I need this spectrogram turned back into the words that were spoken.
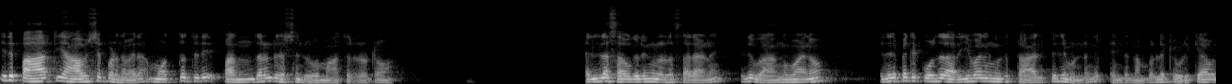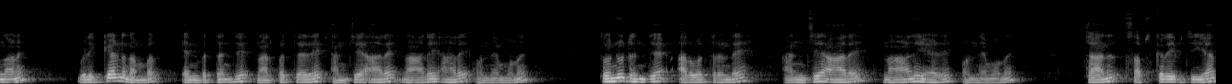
ഇത് പാർട്ടി ആവശ്യപ്പെടുന്നവരെ മൊത്തത്തിൽ പന്ത്രണ്ട് ലക്ഷം രൂപ മാത്രമേ ഉള്ളൂ കേട്ടോ. എല്ലാ സൗകര്യങ്ങളുള്ള സ്ഥലമാണ്. ഇത് വാങ്ങുവാനോ ഇതിനെപ്പറ്റി കൂടുതൽ അറിയുവാൻ നിങ്ങൾക്ക് താല്പര്യമുണ്ടെങ്കിൽ എന്റെ നമ്പറിലേക്ക് വിളിക്കാവുന്നതാണ്. വിളിക്കേണ്ട നമ്പർ എൺപത്തഞ്ച് നാൽപ്പത്തേഴ് അഞ്ച് ആറ് നാല് ആറ് ഒന്ന് മൂന്ന് തൊണ്ണൂറ്റഞ്ച് അറുപത്തിരണ്ട് അഞ്ച് ആറ് നാല് ഏഴ് ഒന്ന് മൂന്ന്. ചാനൽ സബ്സ്ക്രൈബ് ചെയ്യാൻ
